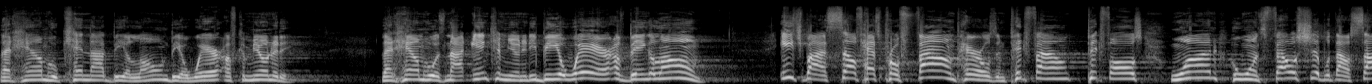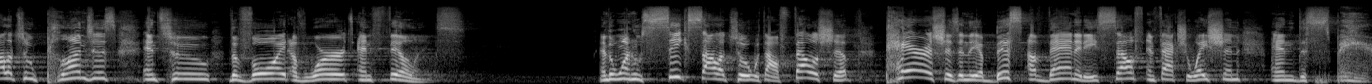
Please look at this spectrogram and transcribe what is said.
Let him who cannot be alone be aware of community. Let him who is not in community be aware of being alone. Each by itself has profound perils and pitfalls. One who wants fellowship without solitude plunges into the void of words and feelings. And the one who seeks solitude without fellowship perishes in the abyss of vanity, self infatuation, and despair.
